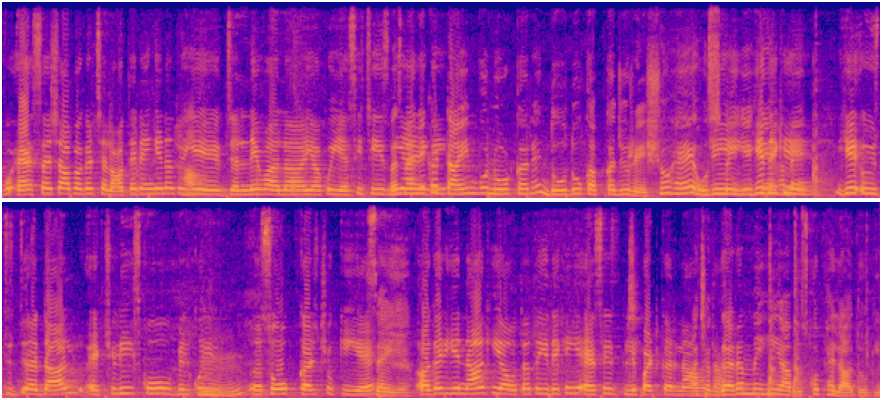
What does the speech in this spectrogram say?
वो ऐसा आप अगर चलाते रहेंगे ना तो हाँ। ये जलने वाला या कोई ऐसी चीज़ नहीं मैंने कहा आएगी। टाइम वो नोट करें दो दो कप का जो रेशो है उस जी पे ये, ये कि ये दाल एक्चुअली इसको बिल्कुल सोक कर चुकी है। सही है। अगर ये ना किया होता तो ये देखें ये ऐसे लिपट करना अच्छा गरम में ही आप उसको फैला दोगी।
